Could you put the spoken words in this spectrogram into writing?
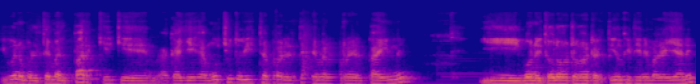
y bueno, por el tema del parque, que acá llega mucho turista para el tema del Paine, y bueno, y todos los otros atractivos que tiene Magallanes.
